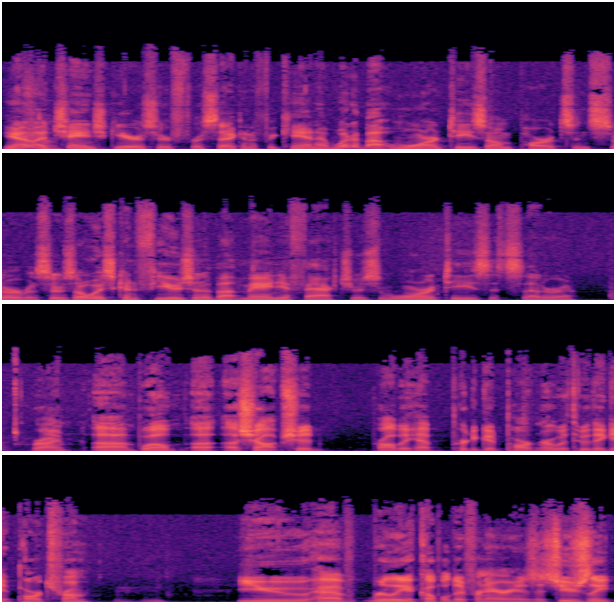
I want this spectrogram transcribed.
General. Yeah, I'm going to change gears here for a second if we can. What about warranties on parts and service? There's always confusion about manufacturers' warranties, et cetera. Right. Uh, well, a, a shop should probably have a pretty good partner with who they get parts from. You have really a couple different areas. It's usually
